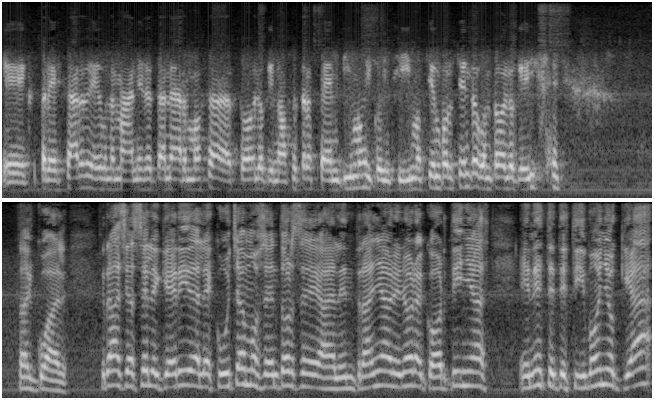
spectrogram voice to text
eh, expresar de una manera tan hermosa todo lo que nosotros sentimos y coincidimos 100% con todo lo que dice. Tal cual. Gracias, Ele, querida. Le escuchamos entonces al entrañable Nora Cortiñas en este testimonio que ha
